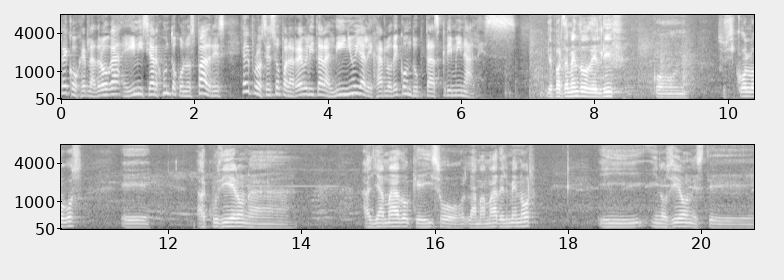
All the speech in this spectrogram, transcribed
recoger la droga e iniciar junto con los padres el proceso para rehabilitar al niño y alejarlo de conductas criminales. Departamento del DIF con sus psicólogos eh, acudieron al llamado que hizo la mamá del menor y, nos dieron este,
